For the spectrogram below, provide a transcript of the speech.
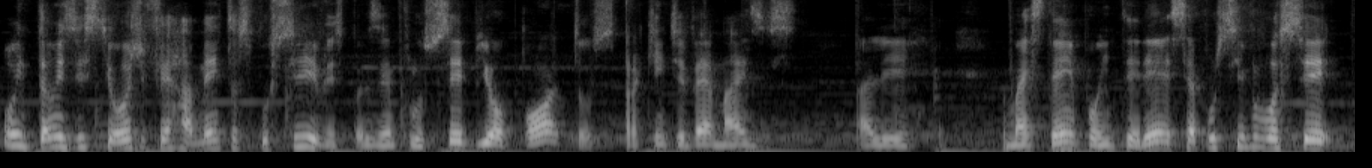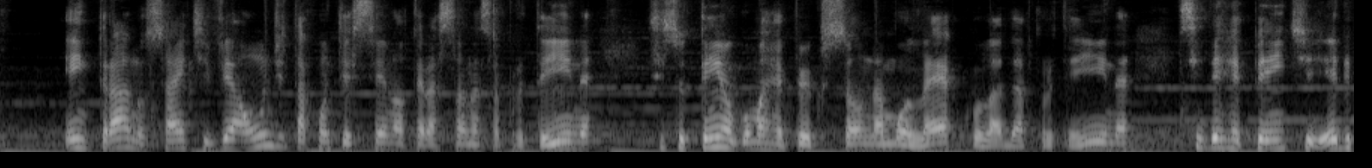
Ou então existem hoje ferramentas possíveis, por exemplo, o CBioportals, para quem tiver mais ali mais tempo ou interesse, é possível você entrar no site e ver aonde está acontecendo a alteração nessa proteína, se isso tem alguma repercussão na molécula da proteína, se de repente ele,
